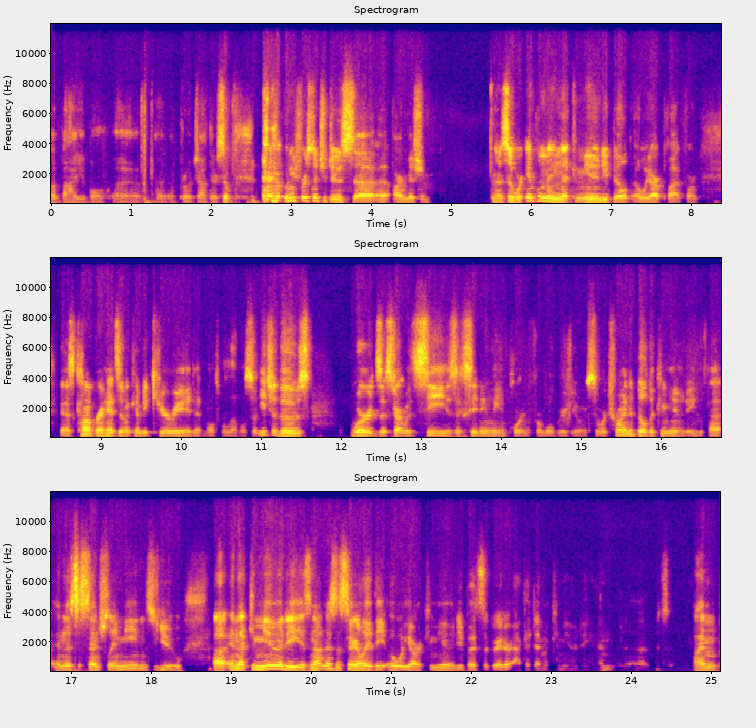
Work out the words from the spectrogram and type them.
a valuable uh, approach out there. So let me first introduce uh, uh, our mission. Uh, so we're implementing a community-built OER platform that's comprehensive and can be curated at multiple levels. So each of those words that start with C is exceedingly important for what we're doing. So we're trying to build a community, uh, and this essentially means you. Uh, and that community is not necessarily the OER community, but it's the greater academic community. And uh, I'm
